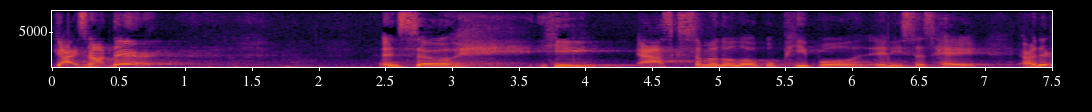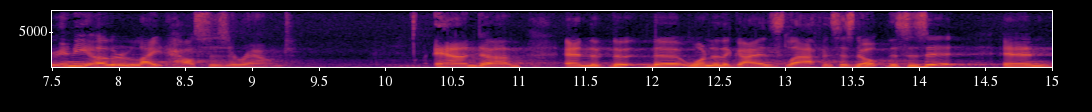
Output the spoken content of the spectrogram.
Guy's not there. And so he asks some of the local people and he says, Hey, are there any other lighthouses around? And, um, and the, the, the, one of the guys laughs and says, Nope, this is it. And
